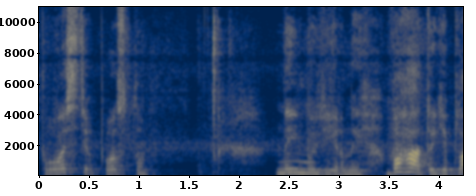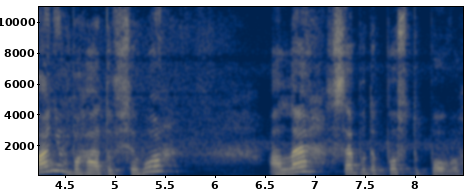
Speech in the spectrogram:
простір просто неймовірний. Багато є планів, багато всього, але все буде поступово.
